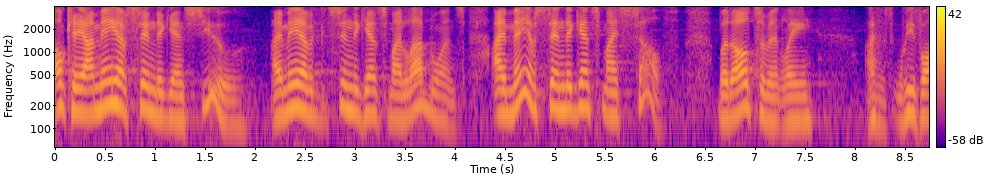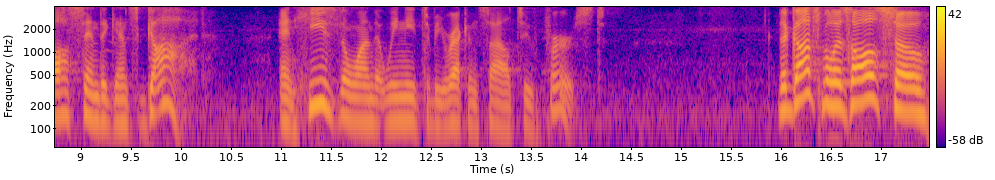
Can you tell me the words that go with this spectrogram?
okay, I may have sinned against you. I may have sinned against my loved ones. I may have sinned against myself. But ultimately, I've, we've all sinned against God. And He's the one that we need to be reconciled to first. The gospel is also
